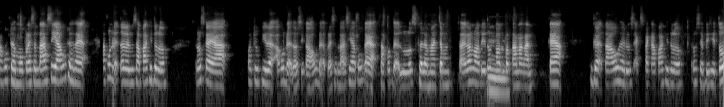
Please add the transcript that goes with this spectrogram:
aku udah mau presentasi, aku udah kayak aku nggak tahu harus apa gitu loh. Terus kayak waduh gila, aku nggak tahu sih kalau aku nggak presentasi, aku kayak takut nggak lulus segala macem. Saya kan waktu itu tahun Hmm. pertama kan, kayak nggak tahu harus expect apa gitu loh. Terus habis itu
